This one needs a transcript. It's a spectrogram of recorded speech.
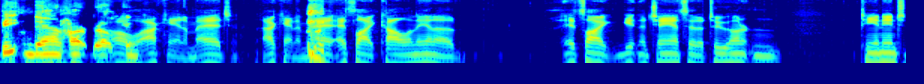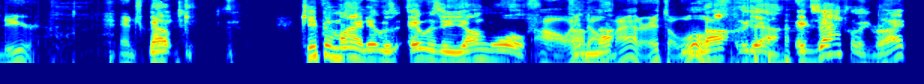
beaten down, heartbroken. Oh, I can't imagine. I can't imagine. it's like calling in a. It's like getting a chance at a two hundred and ten inch deer, and Now, keep in mind, it was it was a young wolf. oh, it Um, don't not- matter. It's a wolf. Not, yeah, exactly, right?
